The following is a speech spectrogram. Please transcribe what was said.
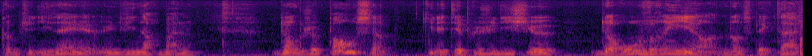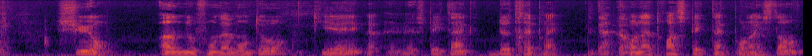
comme tu disais, une vie normale. Donc je pense qu'il était plus judicieux de rouvrir nos spectacles sur un de nos fondamentaux, qui est le spectacle de très près. On a trois spectacles pour l'instant,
